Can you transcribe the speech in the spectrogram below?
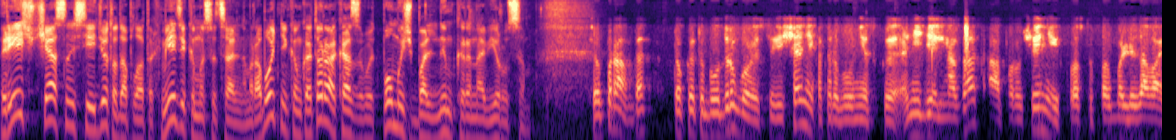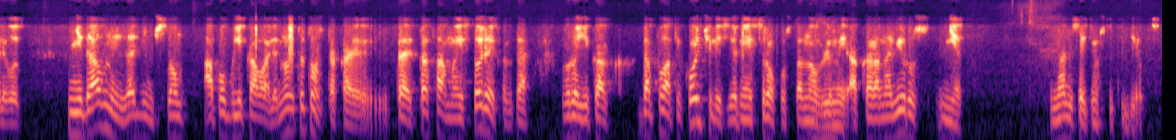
Речь, в частности, идет о доплатах медикам и социальным работникам, которые оказывают помощь больным коронавирусом. Все правда. только это было другое совещание, которое было несколько недель назад, а поручения их просто формализовали вот недавно и задним числом опубликовали. Но это тоже такая, та, та самая история, когда вроде как доплаты кончились, вернее, срок установленный, а коронавирус нет. Надо с этим что-то делать.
